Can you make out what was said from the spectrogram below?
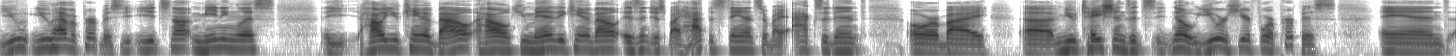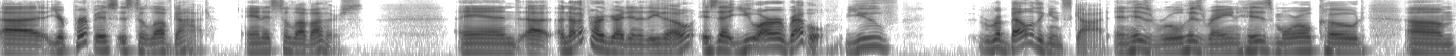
You you have a purpose. It's not meaningless. How you came about, how humanity came about, isn't just by happenstance or by accident or by uh, mutations. It's no, you are here for a purpose, and uh, your purpose is to love God and it's to love others. And uh, another part of your identity, though, is that you are a rebel. You've rebelled against God and His rule, His reign, His moral code. Um,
